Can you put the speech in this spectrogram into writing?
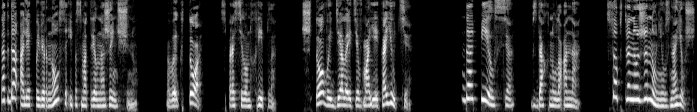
Тогда Олег повернулся и посмотрел на женщину. «Вы кто?» – спросил он хрипло. «Что вы делаете в моей каюте?» «Допился», – вздохнула она. «Собственную жену не узнаешь.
